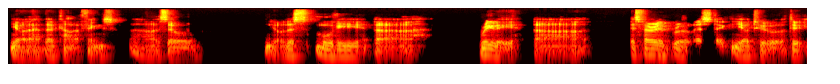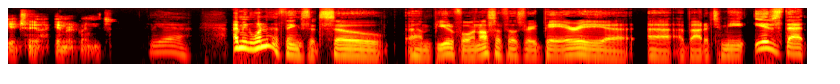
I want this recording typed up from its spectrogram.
you know that, that kind of things. Uh, so you know, this movie uh, really uh, is very realistic, you know, to to each immigrant. Yeah. I mean, one of the things that's so um, beautiful and also feels very Bay Area uh, about it to me is that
